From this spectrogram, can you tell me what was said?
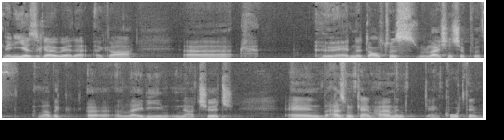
many years ago, we had a, a guy uh, who had an adulterous relationship with another uh, a lady in, in, our church, and the husband came home and, and caught them.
